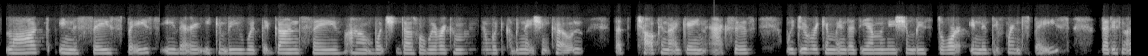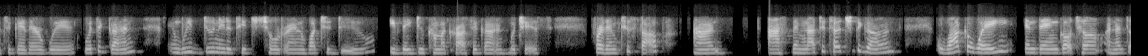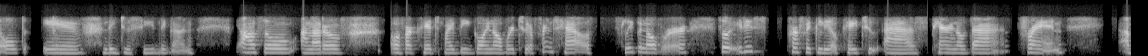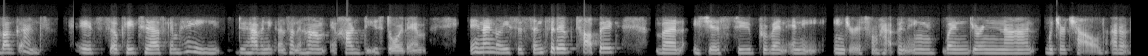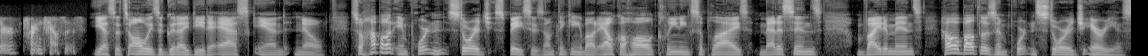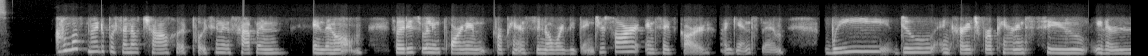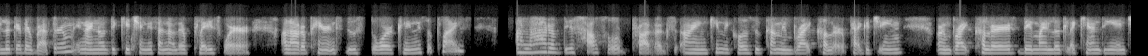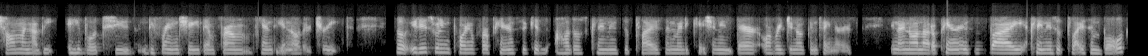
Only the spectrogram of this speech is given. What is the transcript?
locked in a safe space. Either it can be with the gun safe, um, which does what we recommend with the combination code that the child cannot gain access. We do recommend that the ammunition be stored in a different space that is not together with, with a gun. And we do need to teach children what to do if they do come across a gun, which is for them to stop and ask them not to touch the gun, walk away, and then go tell an adult if they do see the gun. Also, a lot of of our kids might be going over to a friend's house sleeping over. So it is perfectly okay to ask parent of that friend about guns. It's okay to ask them, hey, do you have any guns at home? How do you store them? And I know it's a sensitive topic, but it's just to prevent any injuries from happening when you're not with your child at other friends' houses. Yes, it's always a good idea to ask and know. So, how about important storage spaces? I'm thinking about alcohol, cleaning supplies, medicines, vitamins. How about those important storage areas? Almost 90% of childhood poisonings happen in the home. So it is really important for parents to know where the dangers are and safeguard against them. We do encourage for parents to either look at their bathroom, and I know the kitchen is another place where a lot of parents do store cleaning supplies. A lot of these household products are in chemicals who come in bright color packaging or in bright colors. They might look like candy, and child might not be able to differentiate them from candy and other treats. So it is really important for parents to keep all those cleaning supplies and medication in their original containers. And I know a lot of parents buy cleaning supplies in bulk.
